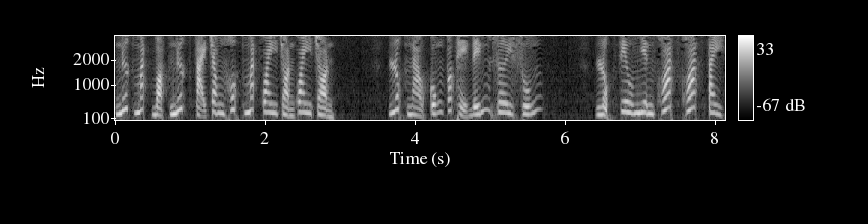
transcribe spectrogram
nước mắt bọt nước tại trong hốc mắt quay tròn quay tròn. lúc nào cũng có thể đến rơi xuống. lục tiêu nhiên khoát khoát tay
